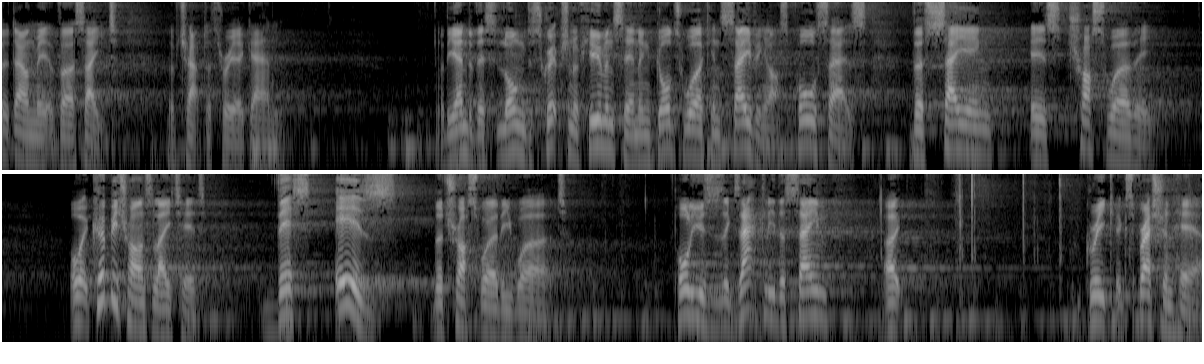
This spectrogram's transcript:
Look down me at verse 8 of chapter 3 again. At the end of this long description of human sin and God's work in saving us, Paul says, The saying is trustworthy. Or it could be translated, This is the trustworthy word. Paul uses exactly the same uh, Greek expression here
